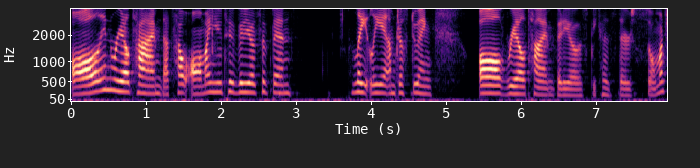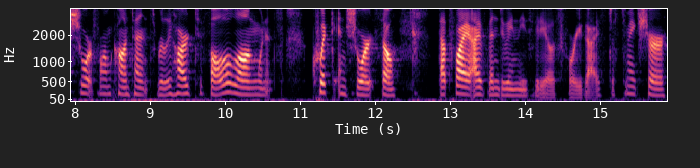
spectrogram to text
all in real time. That's how all my YouTube videos have been lately. I'm just doing all real time videos because there's so much short form content. It's really hard to follow along when it's quick and short. So that's why I've been doing these videos for you guys, just to make sure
